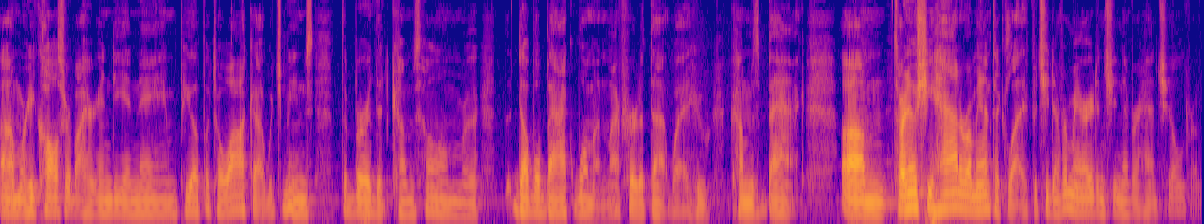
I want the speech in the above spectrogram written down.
um, where he calls her by her Indian name, Piopatawaka, which means the bird that comes home, or double back woman. I've heard it that way, who comes back. Um, so I know she had a romantic life, but she never married and she never had children.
